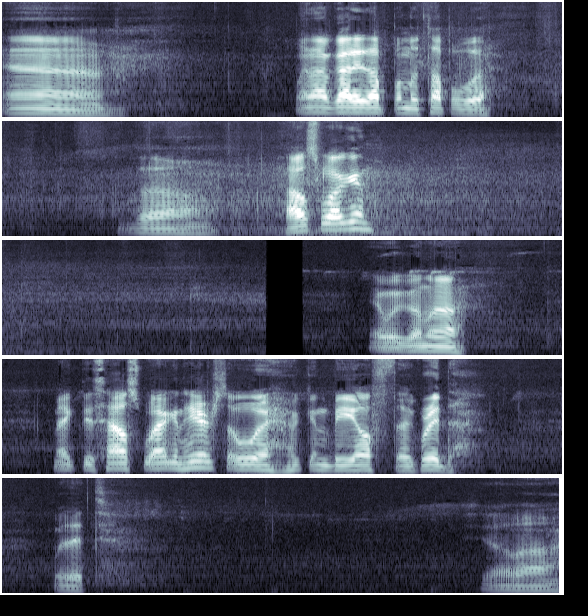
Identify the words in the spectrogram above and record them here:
uh, when I've got it up on the top of a, the house wagon and we're gonna make this house wagon here so uh, we can be off the grid with it so uh,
